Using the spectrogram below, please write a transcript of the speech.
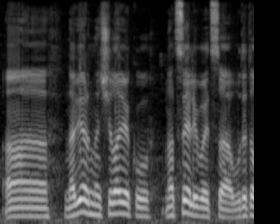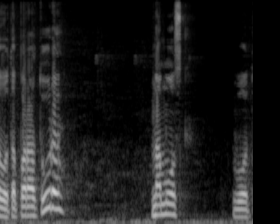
а, наверное, человеку нацеливается вот эта вот аппаратура на мозг, вот.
